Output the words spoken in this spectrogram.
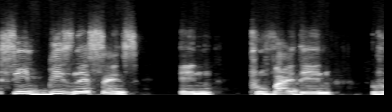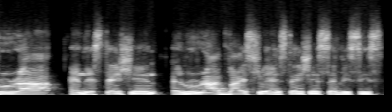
seeing business sense in providing rural and extension, uh, rural advisory and extension services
